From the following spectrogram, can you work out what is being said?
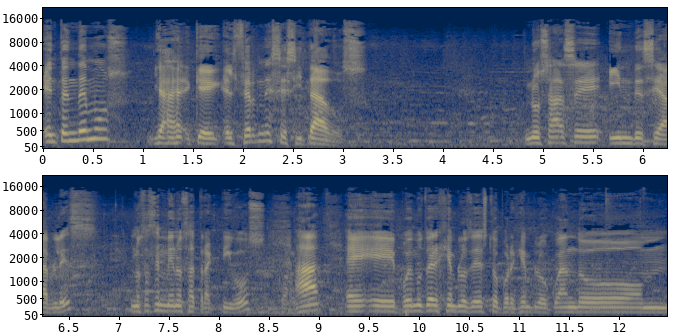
entendemos ya que el ser necesitados nos hace indeseables, nos hace menos atractivos. Ah, eh, eh, podemos ver ejemplos de esto, por ejemplo, cuando mm,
